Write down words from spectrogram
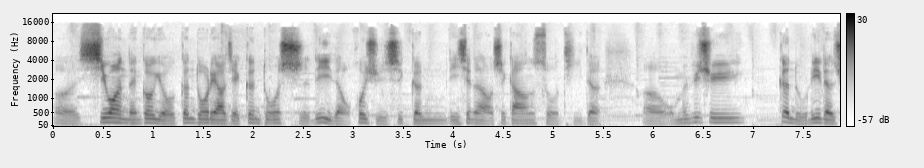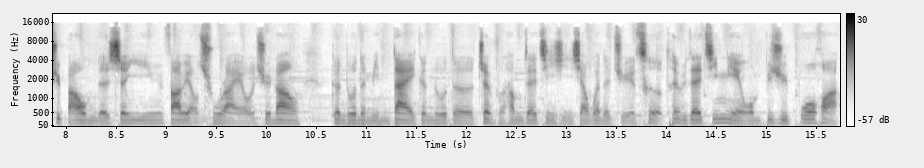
呃，希望能够有更多了解、更多实力的，或许是跟林献德老师刚刚所提的。呃，我们必须更努力的去把我们的声音发表出来哦，去让更多的民代、更多的政府他们在进行相关的决策。特别在今年，我们必须播化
